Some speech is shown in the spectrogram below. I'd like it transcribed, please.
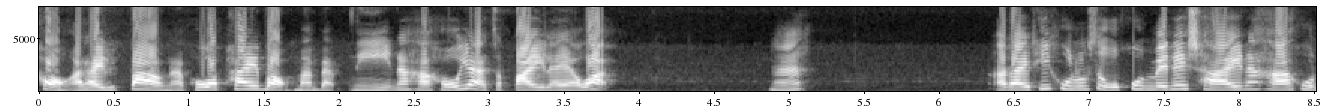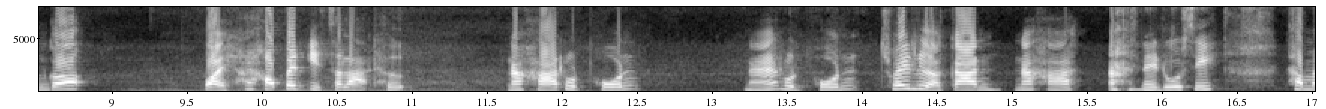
ของอะไรหรือเปล่านะ เพราะว่าไพ่บอกมาแบบนี้นะคะ เขาอยากจะไปแล้วอะนะ อะไรที่คุณรู้สึกว่าคุณไม่ได้ใช้นะคะ คุณก็ปล่อยให้เขาเป็นอิสระเถอะนะคะ หลุดพ้น นะ หลุดพ้นช่วยเหลือกันนะคะไหนดูซิทำไม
